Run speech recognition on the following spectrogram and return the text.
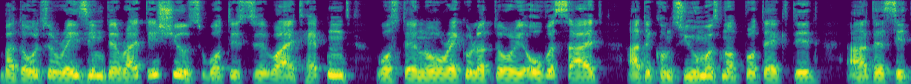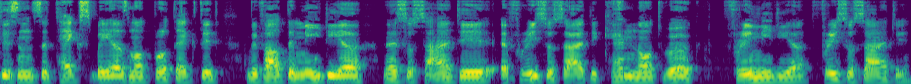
but also raising the right issues. What is, why it happened? Was there no regulatory oversight? Are the consumers not protected? are the citizens, the taxpayers not protected? Without the media, a society, a free society cannot work. Free media, free society,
